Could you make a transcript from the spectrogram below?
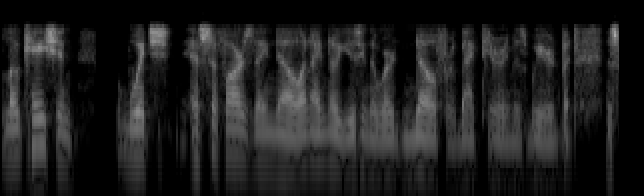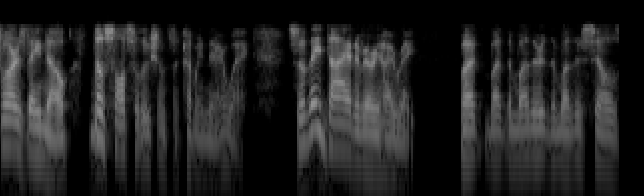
location, which, as so far as they know, and I know using the word "know" for a bacterium is weird, but as far as they know, no salt solutions are coming their way. So they die at a very high rate. But but the mother the mother cells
